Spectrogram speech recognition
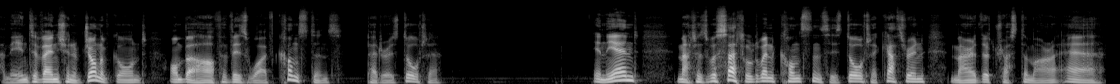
and the intervention of John of Gaunt on behalf of his wife Constance, Pedro's daughter. In the end, matters were settled when Constance's daughter Catherine married the Trastamara heir.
